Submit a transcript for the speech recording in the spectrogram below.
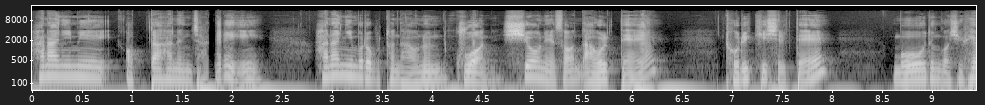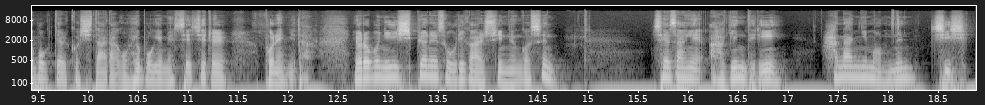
하나님이 없다 하는 자들이 하나님으로부터 나오는 구원, 시온에서 나올 때, 돌이키실 때 모든 것이 회복될 것이다 라고 회복의 메시지를 보냅니다. 여러분, 이 시편에서 우리가 알 수 있는 것은 세상의 악인들이 하나님 없는 지식,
